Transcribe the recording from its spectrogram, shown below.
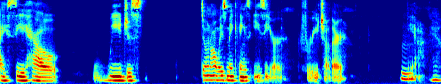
i see how we just don't always make things easier for each other. Mm. yeah. Yeah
